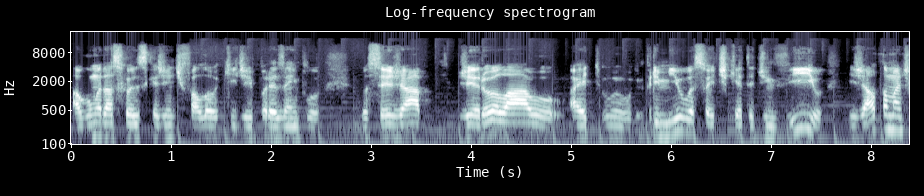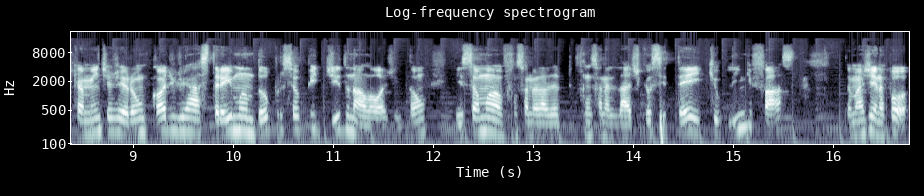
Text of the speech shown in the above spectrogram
alguma das coisas que a gente falou aqui de, por exemplo, você já gerou lá o, a, o, imprimiu a sua etiqueta de envio e já automaticamente gerou um código de rastreio e mandou para o seu pedido na loja. Então, isso é uma funcionalidade, funcionalidade que eu citei que o Bling faz. Então, imagina, pô,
